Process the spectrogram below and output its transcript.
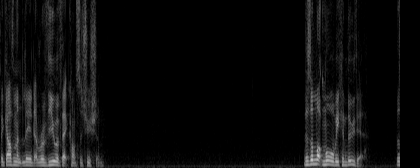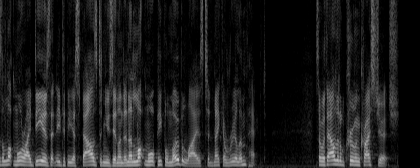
the government led a review of that constitution. There's a lot more we can do there. There's a lot more ideas that need to be espoused in New Zealand and a lot more people mobilized to make a real impact. So, with our little crew in Christchurch,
